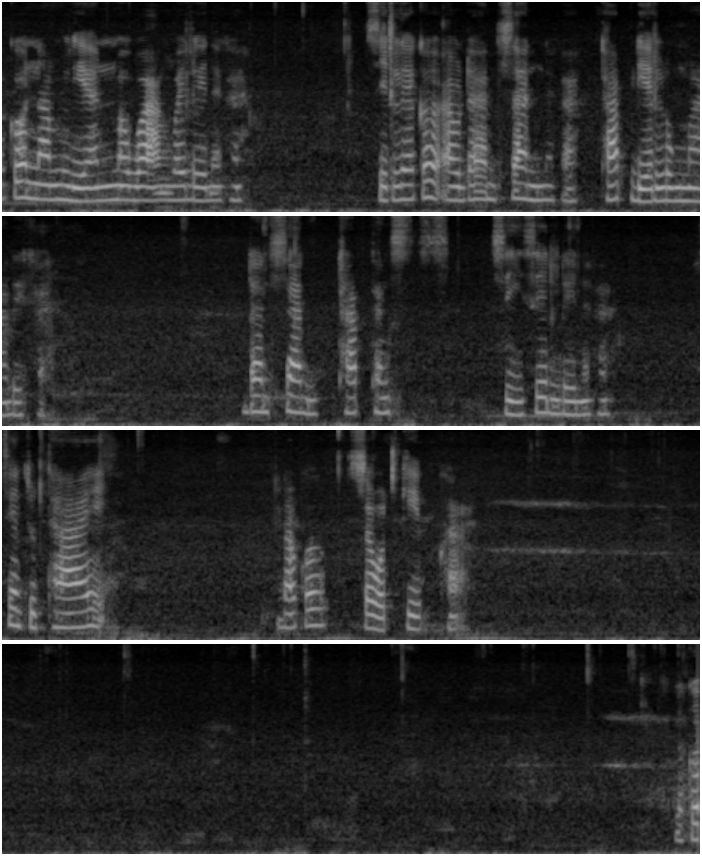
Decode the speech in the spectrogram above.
แล้วก็นำเหรียญมาวางไว้เลยนะคะ เสร็จแล้วก็เอาด้านสั้นนะคะ ทับเหรียญลงมาเลยค่ะ ด้านสั้นทับทั้งสี่เส้นเลยนะคะ เส้นสุดท้ายแล้วก็สอดเก็บค่ะแล้วก็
